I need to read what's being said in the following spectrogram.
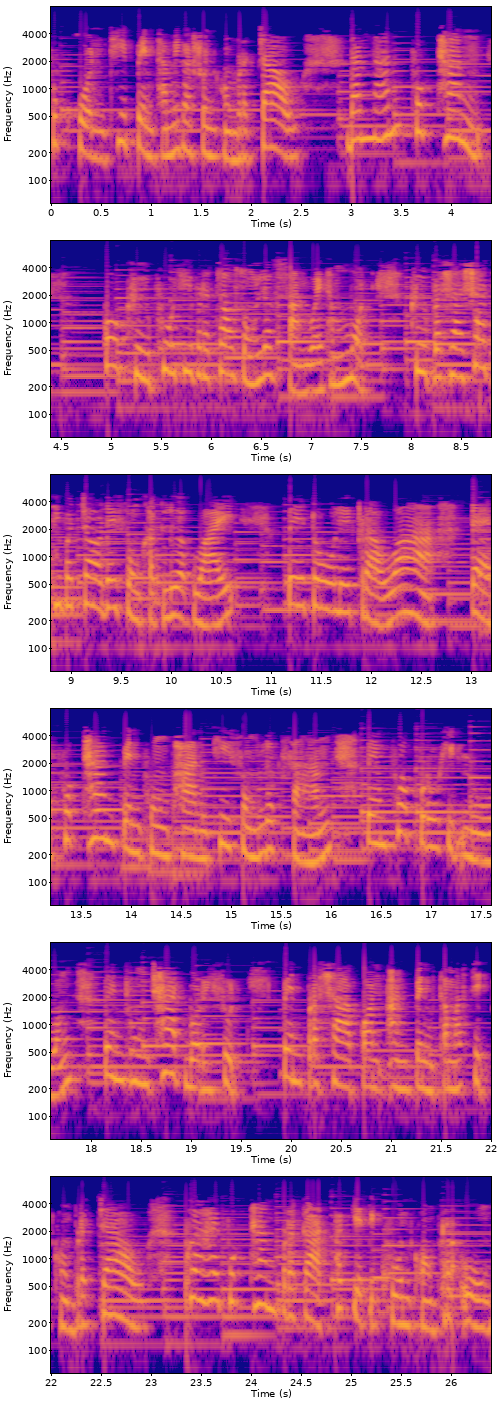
ทุกคนที่เป็นธรรมิกชนของพระเจ้า ดังนั้นพวกท่านก็คือผู้ที่พระเจ้าทรงเลือกสรรไว้ทั้งหมด คือประชาชาติที่พระเจ้าได้ทรงคัดเลือกไว้ เปโตรเลยกล่าวว่า แต่พวกท่านเป็นพงพันธ์ที่ทรงเลือกสรรเป็นพวกปุโรหิตหลวง เป็นธงชาติบริสุทธิ์ เป็นประชากรอันเป็นกรรมสิทธิ์ของพระเจ้า เพื่อให้พวกท่านประกาศพระเกียรติคุณของพระองค์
